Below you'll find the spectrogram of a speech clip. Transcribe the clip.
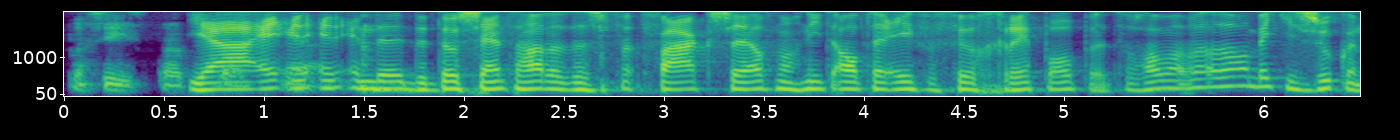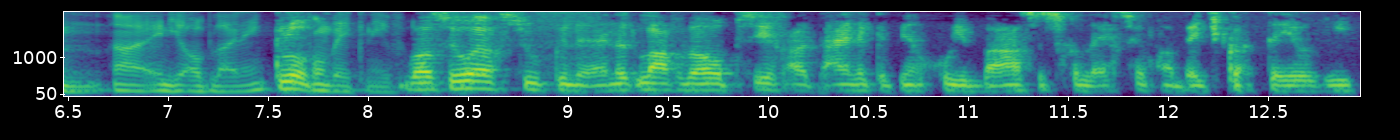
precies. Dat, Ja, dat- en, en, en de, de docenten hadden dus vaak zelf nog niet altijd even veel grip op. Het was al wel, een beetje zoeken eh, in die opleiding. Klopt. Vond ik in ieder Het geval. was heel erg zoekende. En het lag wel op zich. Uiteindelijk heb je een goede basis gelegd, zeg maar, een beetje qua theorie.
